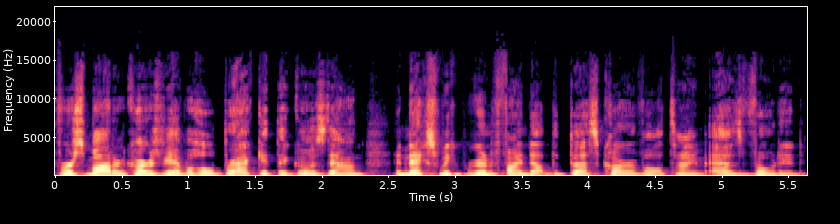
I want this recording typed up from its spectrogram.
versus modern cars. We have a whole bracket that goes down. And next week we're going to find out the best car of all time as voted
